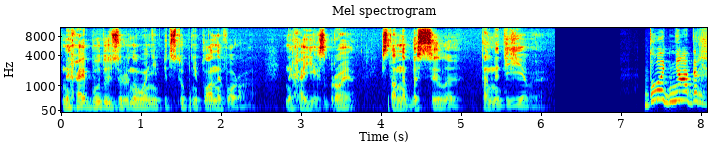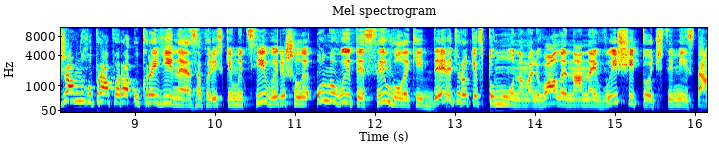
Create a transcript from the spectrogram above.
Нехай будуть зруйновані підступні плани ворога. Нехай їх зброя стане безсилою та недієвою. До Дня державного прапора України запорізькі митці вирішили оновити символ, який 9 років тому намалювали на найвищій точці міста.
